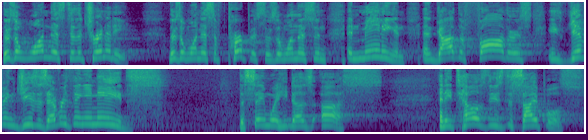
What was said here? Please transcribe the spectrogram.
There's a oneness to the Trinity. There's a oneness of purpose. There's a oneness in, in meaning. And, and God the Father is giving Jesus everything he needs, the same way he does us. And he tells these disciples,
